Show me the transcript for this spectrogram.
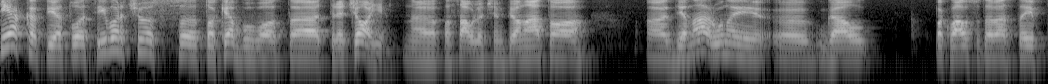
tiek apie tuos įvarčius, tokia buvo ta trečioji pasaulio čempionato diena. Rūnai, gal paklausiu tavęs taip,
